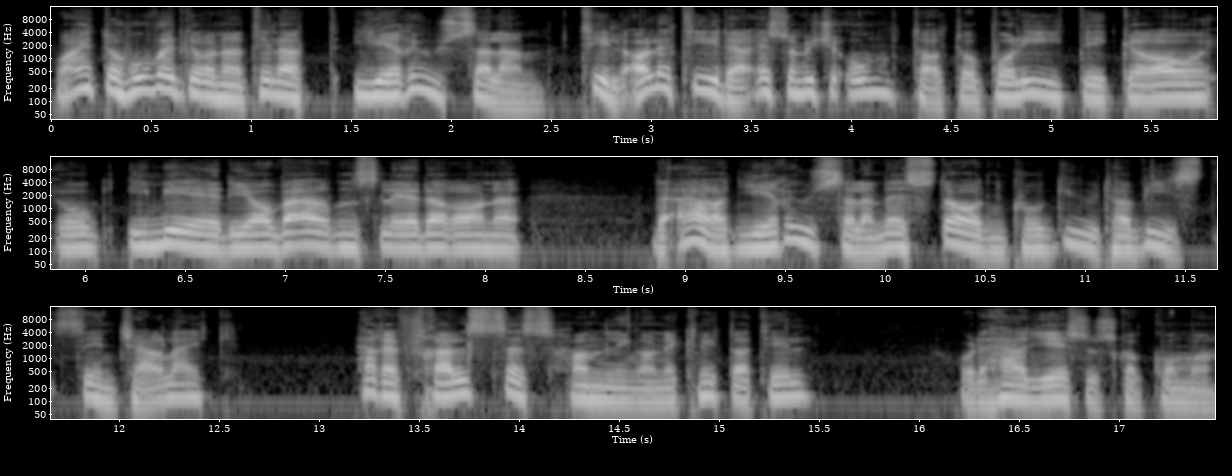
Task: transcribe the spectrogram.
Og en av hovedgrunnene til at Jerusalem til alle tider er så mye omtalt av politikere og, i media og verdenslederne, det er at Jerusalem er staden hvor Gud har vist sin kjærleik. Her er frelseshandlingene knytta til, og det er her Jesus skal komme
